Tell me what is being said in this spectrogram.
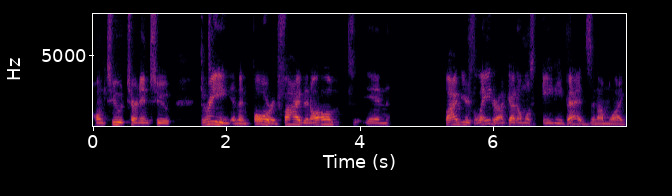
home two turned into three and then four and five and all of in five years later, I've got almost 80 beds and I'm like,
